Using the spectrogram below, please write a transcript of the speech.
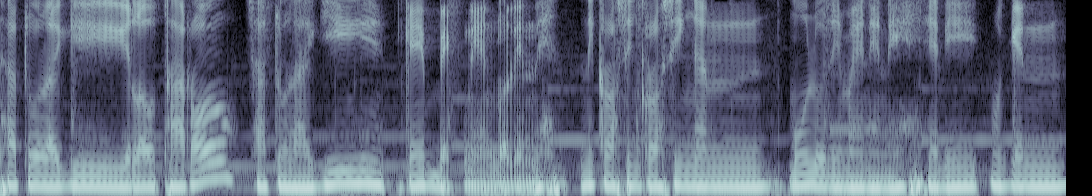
satu lagi Lautaro satu lagi Quebec nih yang gol ini ini crossing-crossingan mulu nih main ini. Jadi mungkin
